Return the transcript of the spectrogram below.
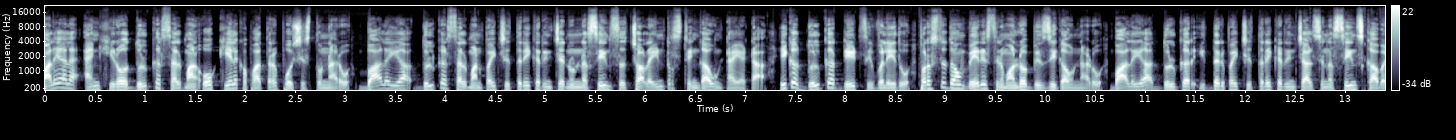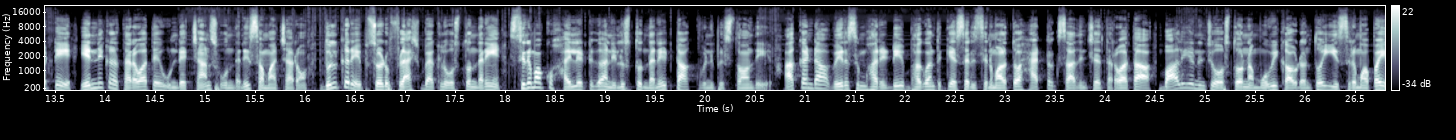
మలయాళ యాంగ్ హీరో దుల్కర్ సల్మాన్ ఓ కీలక పాత్ర పోషిస్తున్నారు. బాలయ్య దుల్కర్ సల్మాన్ పై చిత్రీకరించనున్న సీన్స్ చాలా ఇంట్రెస్టింగ్గా ఉంటాయట. ఇక దుల్కర్ డేట్స్ ఇవ్వలేదు. ప్రస్తుతం వేరే సినిమాల్లో బిజీగా ఉన్నాడు. బాలయ్య దుల్కర్ ఇద్దరిపై చిత్రీకరించాల్సిన సీన్స్ కాబట్టి ఎన్నికల తర్వాతే ఉండే ఛాన్స్ ఉందని సమాచారం. దుల్కర్ ఎపిసోడ్ ఫ్లాష్ బ్యాక్లో వస్తుందని సినిమాకు హైలైట్గా నిలుస్తుందని టాక్ వినిపిస్తోంది. అఖండ వీరసింహారెడ్డి భగవంత్ కేసరి సినిమాలతో హ్యాట్రిక్ సాధించిన తర్వాత బాలయ్య నుంచి వస్తోన్న మూవీ కావడంతో ఈ సినిమాపై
